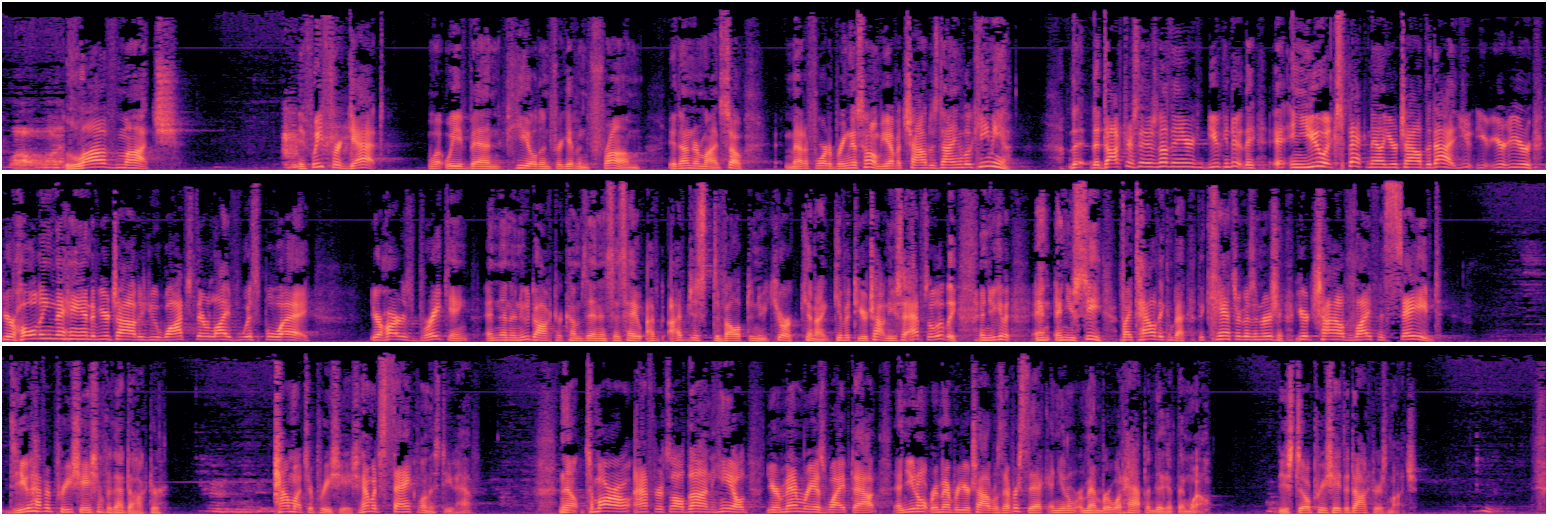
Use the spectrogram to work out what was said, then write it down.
Love much. love much. If we forget what we've been healed and forgiven from, it undermines. So, metaphor to bring this home. You have a child who's dying of leukemia. The, the doctor said there's nothing you can do. They, and you expect now your child to die. You, you're, you're, you're holding the hand of your child as you watch their life wisp away. Your heart is breaking, and then a new doctor comes in and says, Hey, I've, I've just developed a new cure. Can I give it to your child? And you say, Absolutely. And you give it, and, and you see vitality come back. The cancer goes in remission. Your child's life is saved. Do you have appreciation for that doctor? How much appreciation? How much thankfulness do you have? Now, tomorrow, after it's all done, healed, your memory is wiped out, and you don't remember your child was ever sick, and you don't remember what happened to get them well. You still appreciate the doctor as much?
